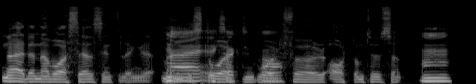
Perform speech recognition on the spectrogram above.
Nej, den här var säljs inte längre. Men Nej, det står exakt. att den går Ja. för 18 000. Mm.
